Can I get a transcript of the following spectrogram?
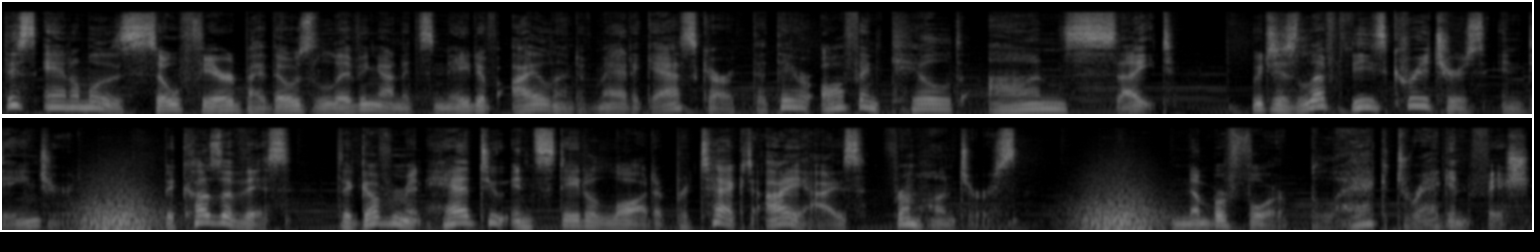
This animal is so feared by those living on its native island of Madagascar that they are often killed on sight, which has left these creatures endangered. Because of this, the government had to instate a law to protect aye-ayes from hunters. Number 4. Black Dragonfish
